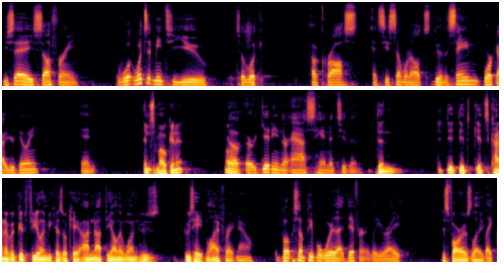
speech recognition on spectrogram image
you say suffering. What, what's it mean to you to look across and see someone else doing the same workout you're doing, and and smoking it. Or no, or getting their ass handed to them? then it, it, it's kind of a good feeling because okay, I'm not the only one who's who's hating life right now. But some people wear that differently, right? As far as like, Like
